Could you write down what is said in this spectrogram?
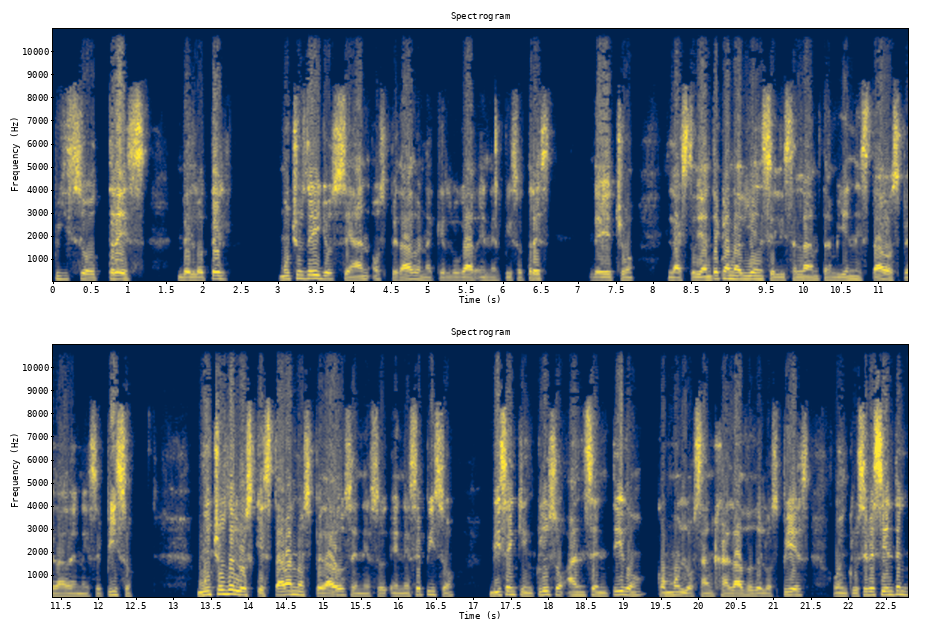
piso 3 del hotel. Muchos de ellos se han hospedado en aquel lugar, en el piso 3. De hecho, la estudiante canadiense Lisa Lam también estaba hospedada en ese piso. Muchos de los que estaban hospedados en, en ese piso dicen que incluso han sentido cómo los han jalado de los pies o inclusive sienten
